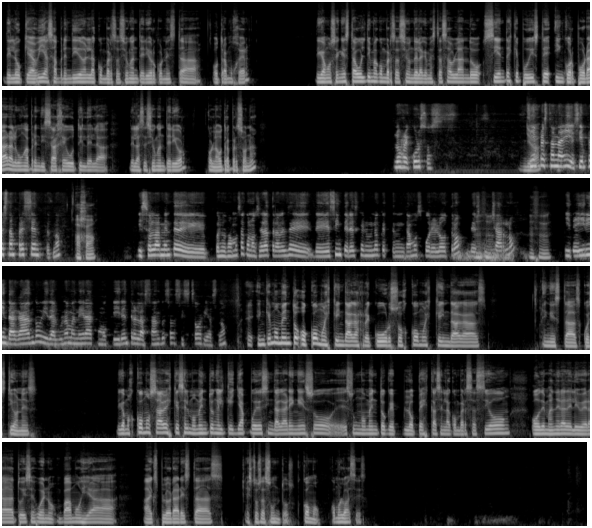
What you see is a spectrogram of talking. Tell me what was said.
de lo que habías aprendido en la conversación anterior con esta otra mujer? Digamos, en esta última conversación de la que me estás hablando, ¿sientes que pudiste incorporar algún aprendizaje útil de la, de la sesión anterior con la otra persona? Los recursos. Siempre están ahí, siempre están presentes, ¿no? Ajá. Y solamente de, pues los vamos a conocer a través de, ese interés genuino que tengamos por el otro, de escucharlo y de ir indagando y de alguna manera como que ir entrelazando esas historias, ¿no? Eh, ¿En qué momento o cómo es que indagas recursos? ¿Cómo es que indagas en estas cuestiones? Digamos, ¿cómo sabes que es el momento en el que ya puedes indagar en eso? ¿Es un momento que lo pescas en la conversación o de manera deliberada tú dices, bueno, vamos ya a explorar estas, estos asuntos? ¿Cómo? ¿Cómo lo haces?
